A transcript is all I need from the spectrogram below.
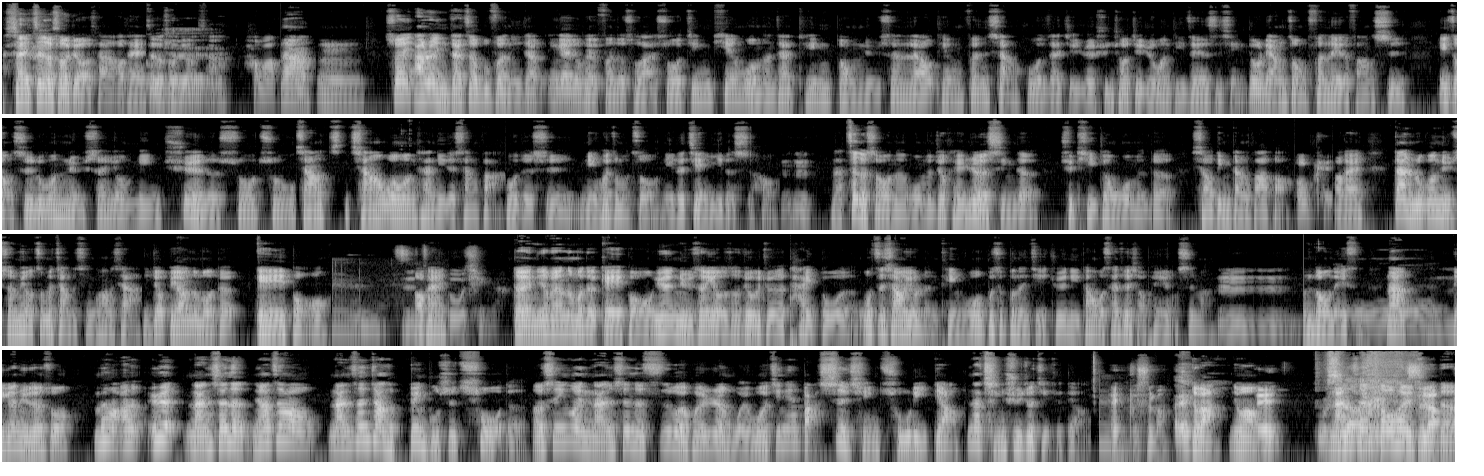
所以这个时候就有差，OK，这个时候就有差 OK 好吧？那嗯，所以阿瑞，你在这部分，你家应该就可以分得出来说，今天我们在听懂女生聊天、分享或者在解决、寻求解决问题这件事情，有两种分类的方式。一种是如果女生有明确的说出想要想要问问看你的想法，或者是你会怎么做、你的建议的时候，嗯哼那这个时候呢，我们就可以热心的去提供我们的小叮当法宝。，OK，OK，但如果女生没有这么讲的情况下，你就不要那么的 gay 薄，嗯，嗯，自 OK 作多情啊，对，你就不要那么的 gay 薄，因为女生有时候就会觉得太多了，我只想要有人听，我又不是不能解决，你当我三岁小朋友是吗？嗯嗯，你懂我的意思？那哦你跟女生说没有啊，因为男生的你要知道，男生这样子并不是错的，而是因为男生的思维会认为，我今天把事情处理掉，那情绪就解决掉了，嗯哎，不是吗？哎，对吧？有没有？哎，男不是啊，生都会觉得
